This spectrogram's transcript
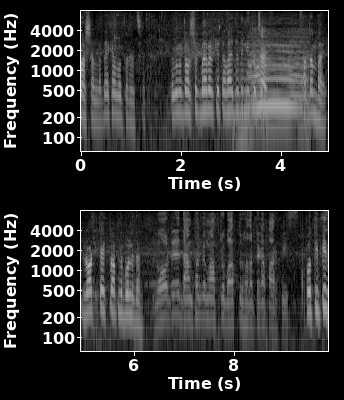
মার্শাল্লাহ দেখার মতো রয়েছে। তো কোনো দর্শক ভাই আর ক্রেতা ভাই যদি নিতে চায় সাদ্দাম ভাই লটটা একটু আপনি বলে দেন। লটের দাম থাকবে মাত্র বাহাত্তর হাজার টাকা পার পিস প্রতি পিস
